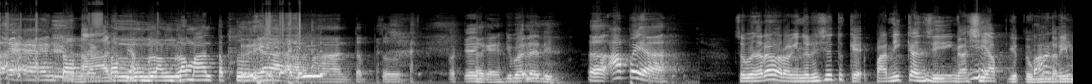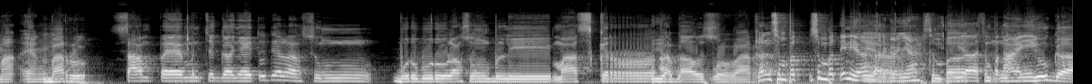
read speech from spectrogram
tank top, tank top yang belang-belang mantep tuh ya, mantep tuh. Oke, Oke. gimana nih? Eh, apa ya? Sebenarnya orang Indonesia tuh kayak panikan sih, nggak Iya, siap gitu panik. menerima yang baru. Sampai mencegahnya itu dia langsung buru-buru langsung beli masker atau Wah, parah. Kan sempet sempet ini ya Iya. harganya sempet Iya sempat naik juga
